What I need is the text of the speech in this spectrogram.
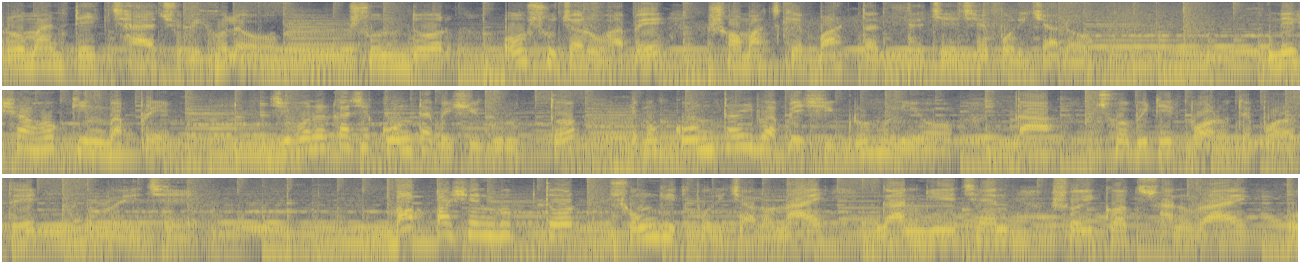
রোমান্টিক ছায়াছবি হলেও সুন্দর ও সুচারুভাবে সমাজকে বার্তা দিতে চেয়েছে পরিচালক। নেশা হোক কিংবা প্রেম, জীবনের কাছে কোনটা বেশি গুরুত্ব এবং কোনটাই বা বেশি গ্রহণীয় তা ছবিটির পরতে পরতে রয়েছে। বাপ্পা সেনগুপ্তর সংগীত পরিচালনায় গান গিয়েছেন সৈকত সানু রায় ও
